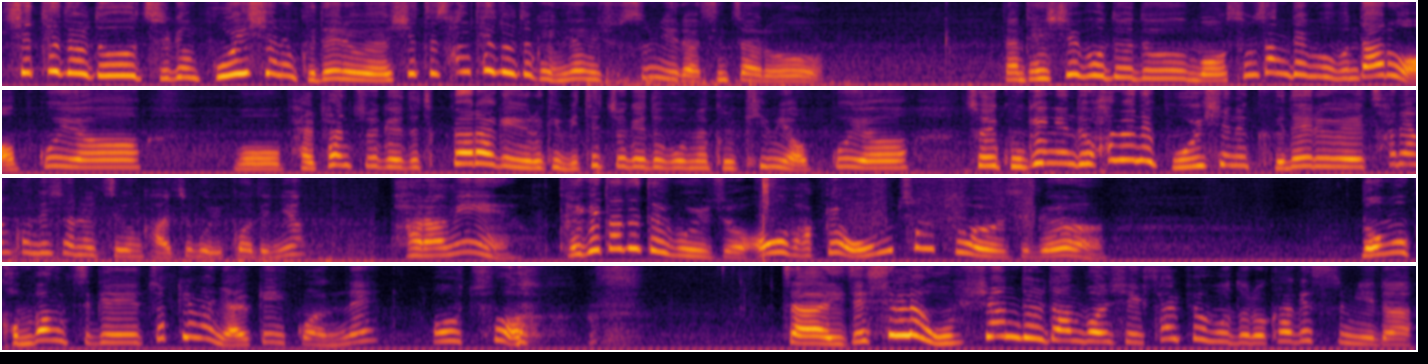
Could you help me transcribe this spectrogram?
시트들도 지금 보이시는 그대로예요. 시트 상태들도 굉장히 좋습니다. 진짜로. 일단 대시보드도 뭐 손상된 부분 따로 없고요. 뭐 발판 쪽에도 특별하게 이렇게 밑에 쪽에도 보면 긁힘이 없고요. 저희 고객님들 화면에 보이시는 그대로의 차량 컨디션을 지금 가지고 있거든요. 바람이 되게 따뜻해 보이죠. 어 밖에 엄청 추워요 지금. 너무 건방지게 조끼만 얇게 입고 왔네. 어 추워. 자 이제 실내 옵션들도 한 번씩 살펴보도록 하겠습니다.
